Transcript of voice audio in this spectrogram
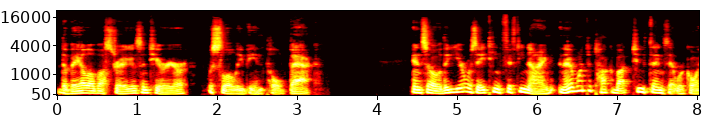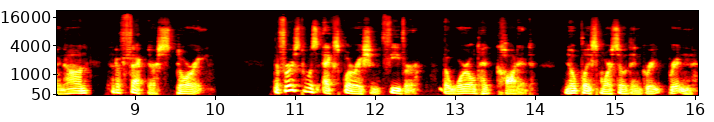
The veil of Australia's interior was slowly being pulled back. And so the year was 1859, and I want to talk about two things that were going on that affect our story. The first was exploration fever. The world had caught it, no place more so than Great Britain.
